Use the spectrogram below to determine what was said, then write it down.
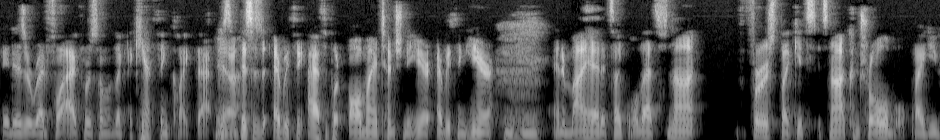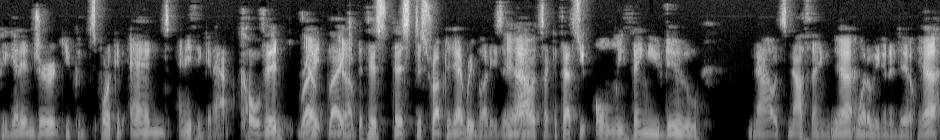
it is a red flag for someone like I can't think like that. This, Yeah. this is everything. I have to put all my attention to here, everything here, mm-hmm. and in my head, it's like, well, that's not first. Like it's it's not controllable. Like you could get injured, you could sport could end, anything could happen. COVID, right? Yep, like yep. this this disrupted everybody's, and Yeah. now it's like if that's the only thing you do, now it's nothing. Yeah. what are we gonna do? Yeah,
